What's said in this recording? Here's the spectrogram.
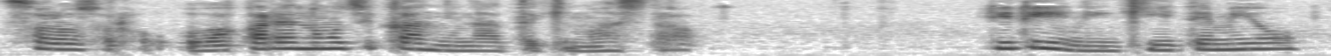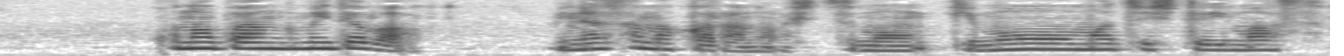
そろそろお別れのお時間になってきました。リリーに聞いてみよう。この番組では皆様からの質問、疑問をお待ちしています。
